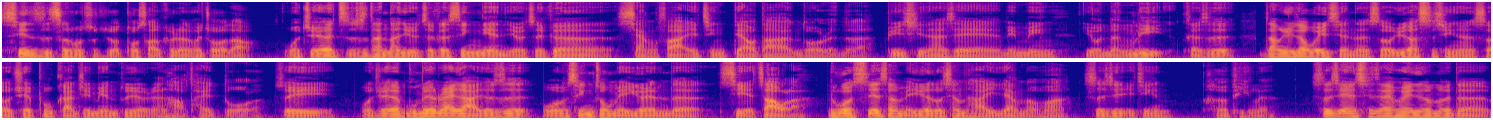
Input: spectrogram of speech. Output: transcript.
现实生活中有多少个人会做得到？我觉得只是单单有这个信念，有这个想法，已经吊打很多人的了。比起那些明明有能力，可是当遇到危险的时候、遇到事情的时候却不敢去面对的人，好太多了。所以我觉得 Mumen Rider 就是我们心中每一个人的写照了。如果世界上每一个人都像他一样的话，世界已经和平了。世界现在会那么的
